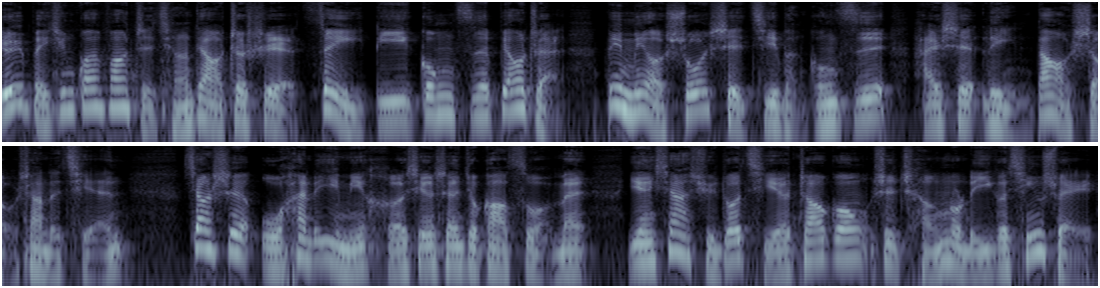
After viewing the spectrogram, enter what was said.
由于北京官方只强调这是最低工资标准，并没有说是基本工资还是领到手上的钱。像是武汉的一名何先生就告诉我们，眼下许多企业招工是承诺了一个薪水，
